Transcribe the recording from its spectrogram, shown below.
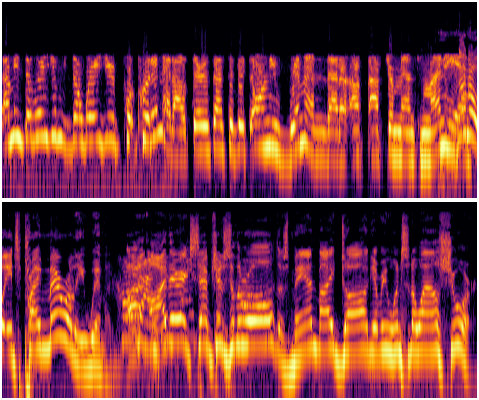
I mean, the way you the way you're put, putting it out there is as if it's only women that are up after men's money. No, no, it's primarily women. On, uh, are there exceptions to the rule? Does man buy dog every once in a while? Sure.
